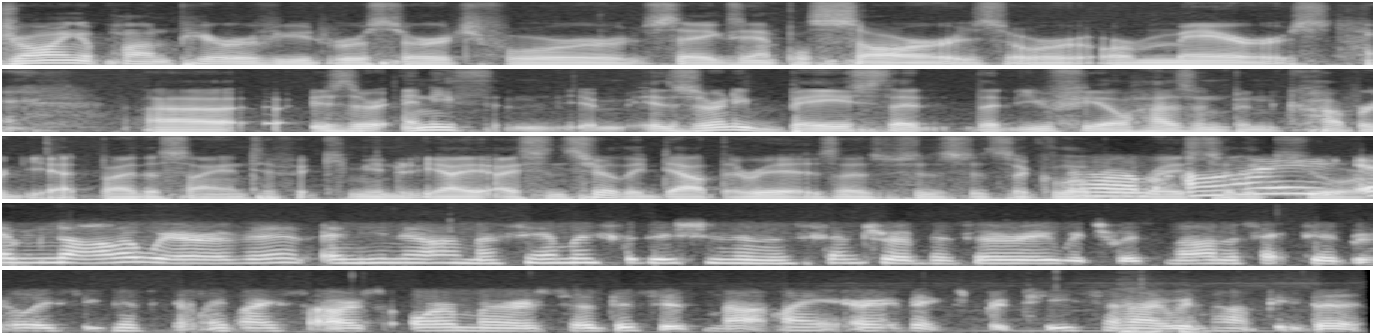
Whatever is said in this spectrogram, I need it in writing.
drawing upon peer reviewed research for, say, example, SARS or, or MERS, uh, is there any is there any base that, that you feel hasn't been covered yet by the scientific community? I, I sincerely doubt there is, since it's a global um, race to the cure. I am not aware of it, and you know I'm a family physician in the center of Missouri, which was not affected really significantly by SARS or MERS. So this is not my area of expertise, and I would not be the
